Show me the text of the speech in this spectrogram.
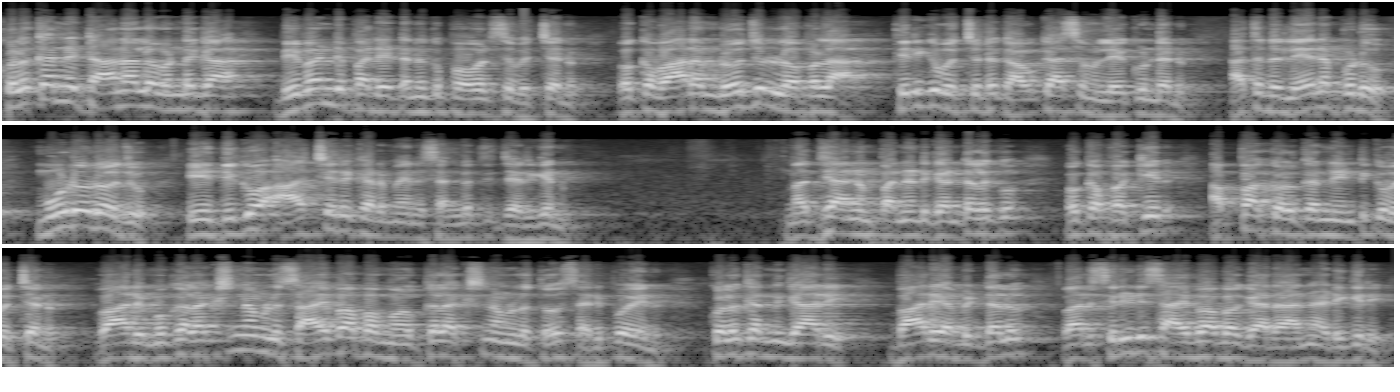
కులకర్ణి టానాలో ఉండగా భివండి పర్యటనకు పోవలసి వచ్చాను. ఒక వారం రోజుల లోపల తిరిగి వచ్చుటకు అవకాశం లేకుండాను. అతడు లేనప్పుడు మూడో రోజు ఈ దిగువ ఆశ్చర్యకరమైన సంగతి జరిగాను. మధ్యాహ్నం పన్నెండు గంటలకు ఒక ఫకీర్ అప్ప కులకర్ణి ఇంటికి వచ్చాను. వారి ముఖ లక్షణములు సాయిబాబా ముఖ లక్షణములతో సరిపోయాను. కులకర్ణి గారి భార్య బిడ్డలు వారి సిరిడి సాయిబాబా గారా అని అడిగిరి.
